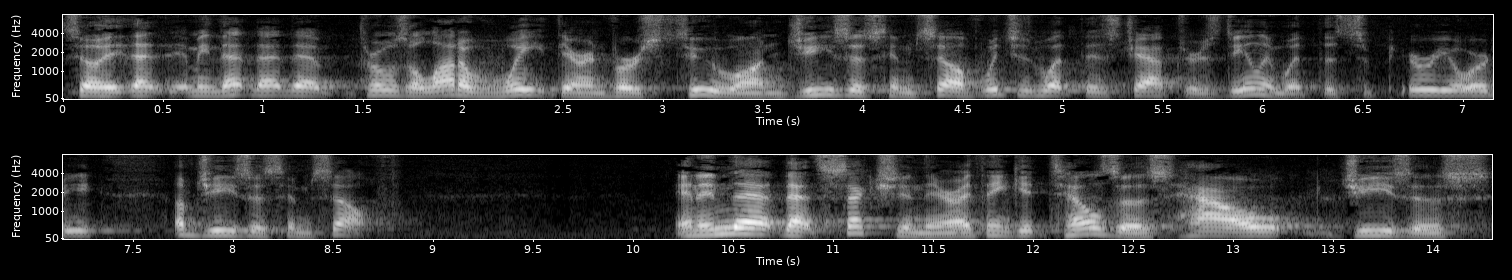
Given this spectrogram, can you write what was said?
So, that, I mean, that, that, that throws a lot of weight there in verse 2 on Jesus himself, which is what this chapter is dealing with the superiority of Jesus himself. And in that, that section there, I think it tells us how Jesus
